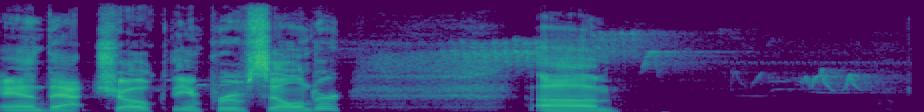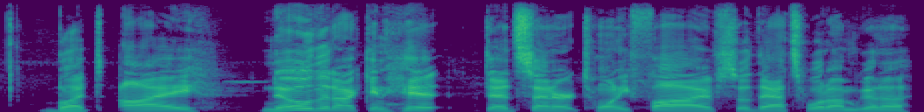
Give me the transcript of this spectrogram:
and that choke, the improved cylinder. Um, but I know that I can hit dead center at 25, so that's what I'm gonna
